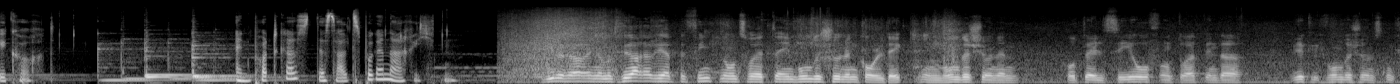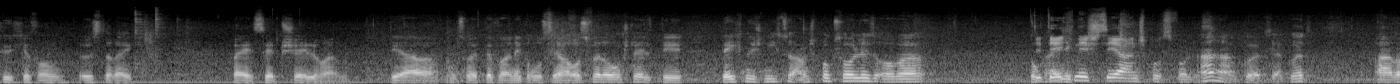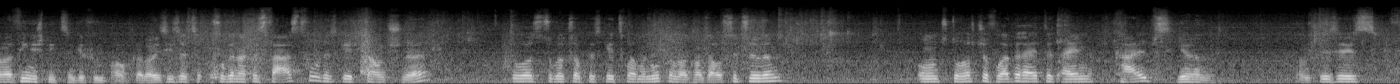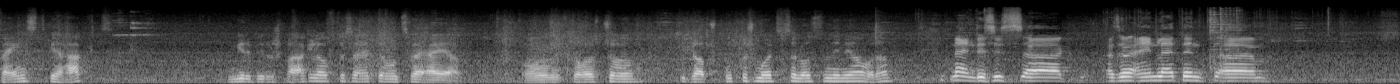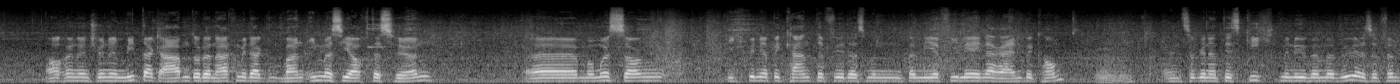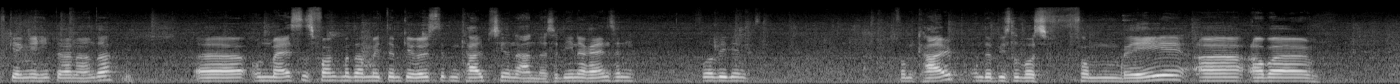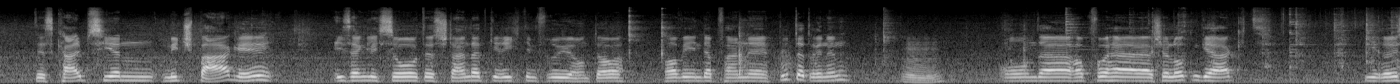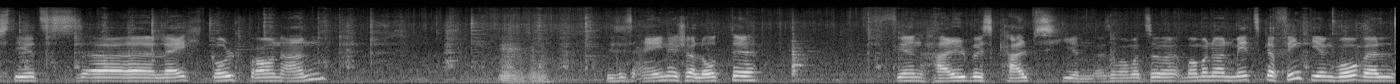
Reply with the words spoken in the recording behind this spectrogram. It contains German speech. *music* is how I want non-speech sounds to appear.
Nachgekocht. Ein Podcast der Salzburger Nachrichten. Liebe Hörerinnen und Hörer, wir befinden uns heute im wunderschönen Goldeck, im wunderschönen Hotel Seehof und dort in der wirklich wunderschönsten Küche von Österreich bei Sepp Schellhorn, der uns heute vor eine große Herausforderung stellt, die technisch nicht so anspruchsvoll ist, aber doch Die technisch sehr anspruchsvoll ist. Aha, gut, sehr gut. Äh, weil man Fingerspitzengefühl braucht. Aber es ist ein sogenanntes Fast Food, es geht ganz schnell. Du hast sogar gesagt, es geht zwei Minuten und man kann es auszögern. Und du hast schon vorbereitet ein Kalbshirn. Und das ist feinst gehackt, mit ein bisschen Spargel auf der Seite und zwei Eier. Und du hast schon, ich glaube, Butterschmalz zerlassen im Jahr, oder? Nein, das ist äh, also einleitend ähm, auch einen schönen Mittag, Abend oder Nachmittag, wann immer Sie auch das hören. Äh, man muss sagen, ich bin ja bekannt dafür, dass man bei mir viele Innereien bekommt. Ein sogenanntes Gichtmenü, wenn man will, also fünf Gänge hintereinander. Äh, und meistens fängt man dann mit dem gerösteten Kalbshirn an. Also die Innereien sind vorwiegend vom Kalb und ein bisschen was vom Reh, äh, aber das Kalbshirn mit Spargel ist eigentlich so das Standardgericht im Frühjahr. Und da habe ich in der Pfanne Butter drinnen und äh, habe vorher Schalotten gehackt. Die röste jetzt äh, leicht goldbraun an. Das ist eine Schalotte für ein halbes Kalbshirn. Also wenn man, so, wenn man noch einen Metzger findet irgendwo, weil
